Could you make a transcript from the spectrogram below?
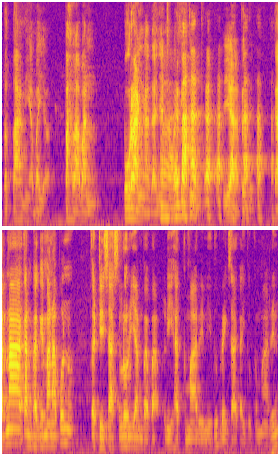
petani apa ya pahlawan porang katanya Ah, seperti hebat. itu. Ya betul. Karena kan bagaimanapun ke desa selur yang Bapak lihat kemarin itu periksa itu kemarin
